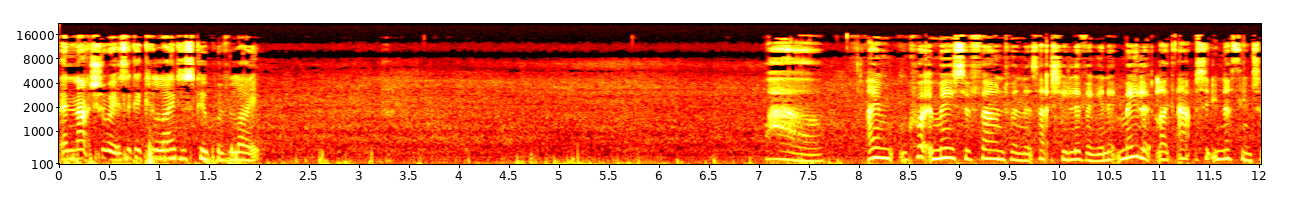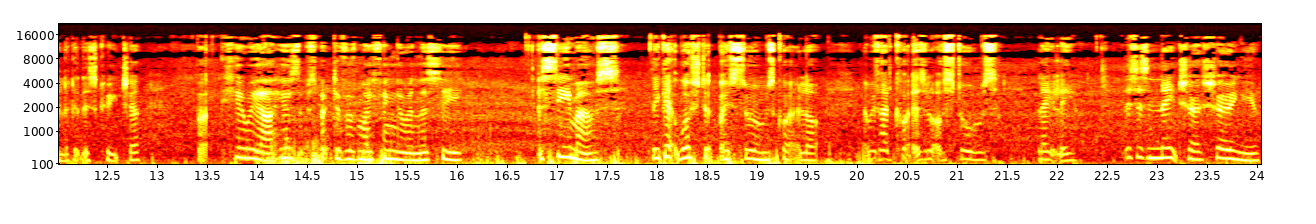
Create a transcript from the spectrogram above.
a natural way. It's like a kaleidoscope of light. Quite amazed to have found one that's actually living and it may look like absolutely nothing to look at this creature but here we are, here's the perspective of my finger in the sea. A sea mouse. They get washed up by storms quite a lot and we've had quite a lot of storms lately. This is nature showing you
